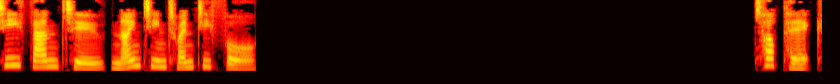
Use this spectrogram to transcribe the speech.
T. Than Tu 1924. Topic:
